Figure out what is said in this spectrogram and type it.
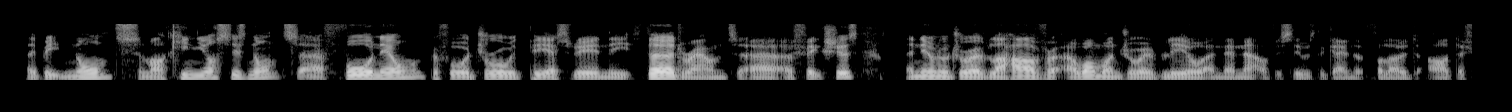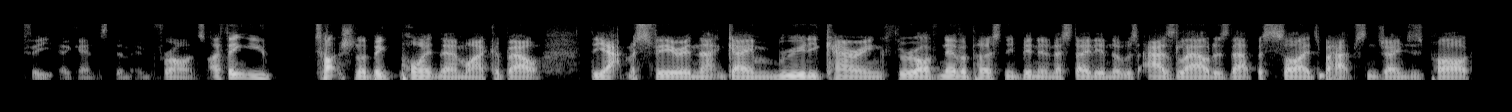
They beat Nantes, Marquinhos is Nantes, uh, 4 uh, 0 before a draw with PSV in the third round uh, of fixtures a nil-nil draw of Le Havre, a one-one draw of Lille, and then that obviously was the game that followed our defeat against them in France. I think you touched on a big point there, Mike, about the atmosphere in that game really carrying through. I've never personally been in a stadium that was as loud as that, besides perhaps St James's Park.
